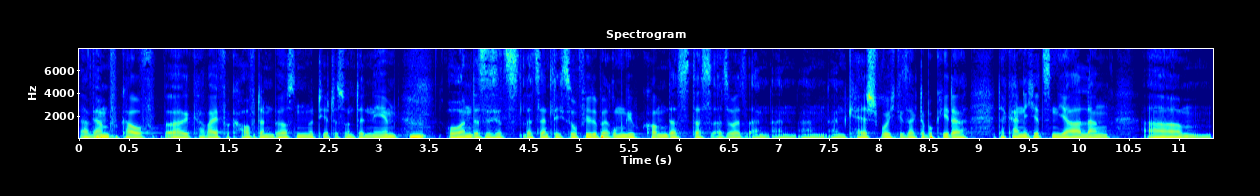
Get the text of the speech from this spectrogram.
Wir haben Verkauf, äh, Kawaii verkauft, ein börsennotiertes Unternehmen. Hm. Und das ist jetzt letztendlich so viel dabei rumgekommen, dass das also an, an, an Cash, wo ich gesagt habe, okay, da, da kann ich jetzt ein Jahr lang ähm,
